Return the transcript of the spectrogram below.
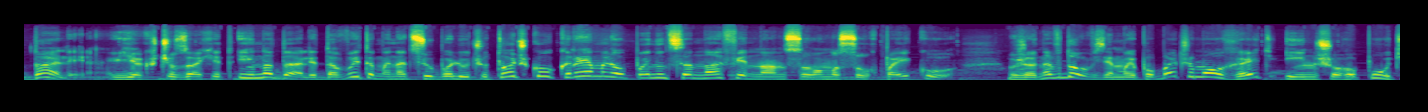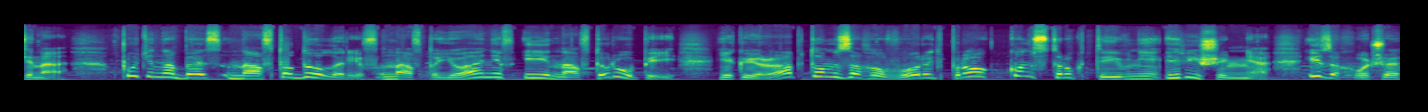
далі? Якщо Захід і надалі давитиме на цю болючу точку, Кремль опиниться на фінансовому сухпайку. Вже невдовзі ми побачимо геть іншого Путіна. Путіна без нафтодоларів, нафтоюанів і нафторупій, який раптом заговорить про конструктивні рішення і захоче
